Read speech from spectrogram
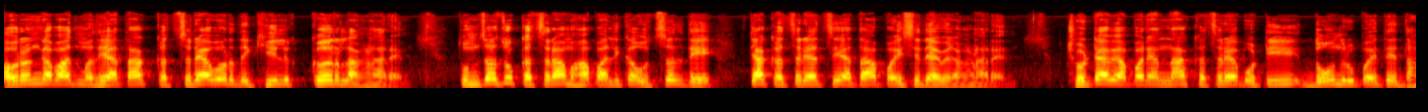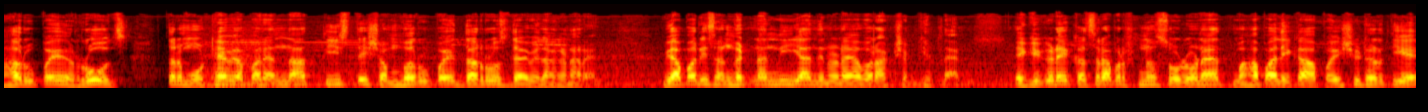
औरंगाबादमध्ये आता कचऱ्यावर देखील कर लागणार आहे. तुमचा जो कचरा महापालिका उचलते त्या कचऱ्याचे आता पैसे द्यावे लागणार आहेत. छोट्या व्यापाऱ्यांना कचऱ्यापोटी दोन रुपये ते दहा रुपये रोज तर मोठ्या व्यापाऱ्यांना तीस ते शंभर रुपये दररोज द्यावे लागणार आहेत. व्यापारी संघटनांनी या निर्णयावर आक्षेप घेतला आहे एकीकडे कचरा प्रश्न सोडवण्यात महापालिका अपयशी ठरतीये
